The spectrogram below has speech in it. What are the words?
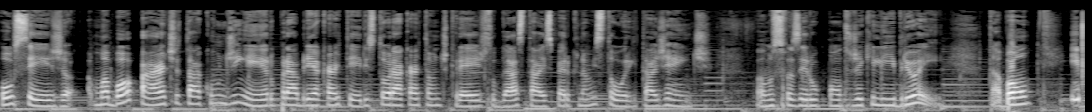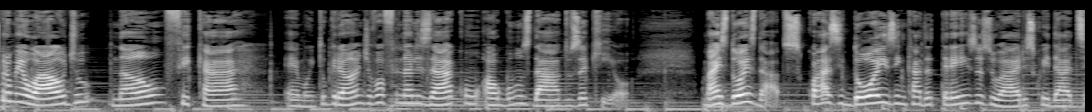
Ou seja, uma boa parte tá com dinheiro para abrir a carteira, estourar cartão de crédito, gastar. Espero que não estoure, tá, gente? Vamos fazer o ponto de equilíbrio aí, tá bom? E para o meu áudio não ficar é muito grande, eu vou finalizar com alguns dados aqui, ó. Mais dois dados: quase dois em cada três usuários com idades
